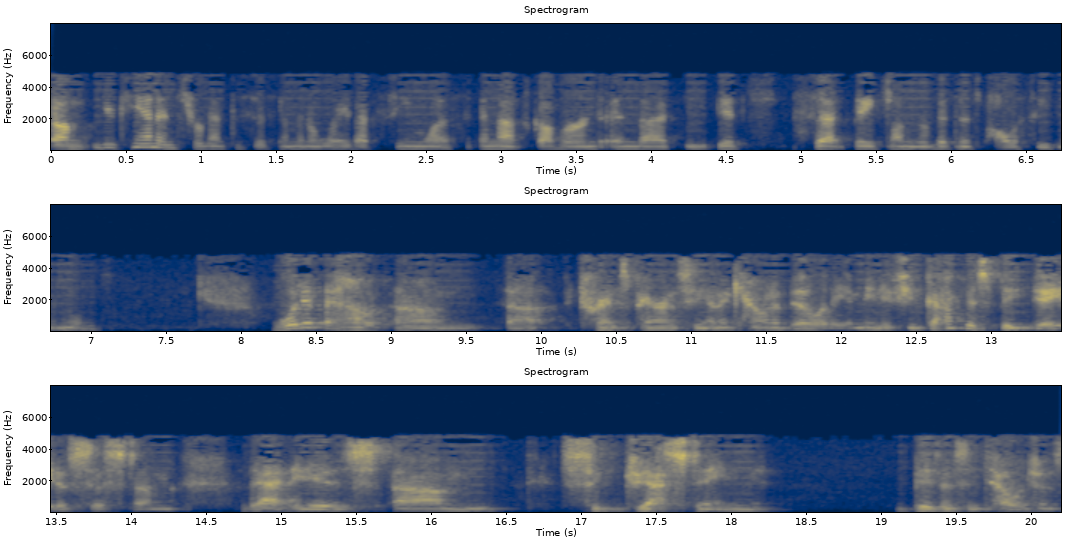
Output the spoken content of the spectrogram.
um, you can instrument the system in a way that's seamless and that's governed and that it's set based on your business policies and rules. What about um, uh, transparency and accountability? I mean, if you've got this big data system that is um, suggesting business intelligence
